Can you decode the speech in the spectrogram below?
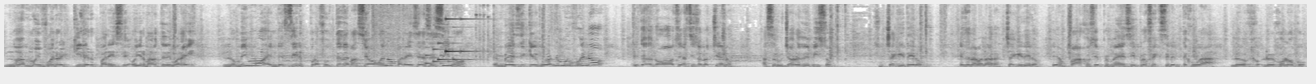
No es muy bueno el killer, parece. Oye, hermano, te demoráis lo mismo en decir, profe, usted es demasiado bueno para ese asesino. En vez de decir que el weón no es muy bueno. No, si así son los chilenos. Acerruchadores de piso. Es un chaquetero. Esa es la palabra, chaquetero. Tiran abajo siempre en vez de decir, profe, excelente jugada. Lo dejó loco.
